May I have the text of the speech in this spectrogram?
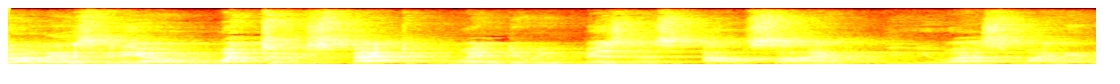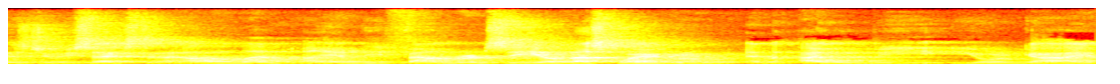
to our latest video, what to expect when doing business outside the US. My name is Jimmy Sexton at LLM. I am the founder and CEO of Esquire Group, and I will be your guide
